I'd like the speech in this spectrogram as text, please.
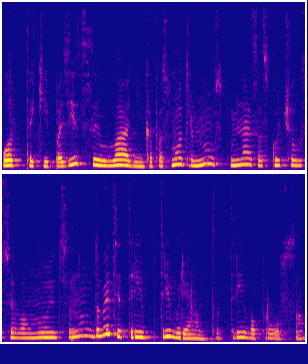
вот такие позиции. Ладненько, посмотрим. Ну, вспоминает, соскучился, волнуется. Ну, давайте три, три варианта, три вопроса.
